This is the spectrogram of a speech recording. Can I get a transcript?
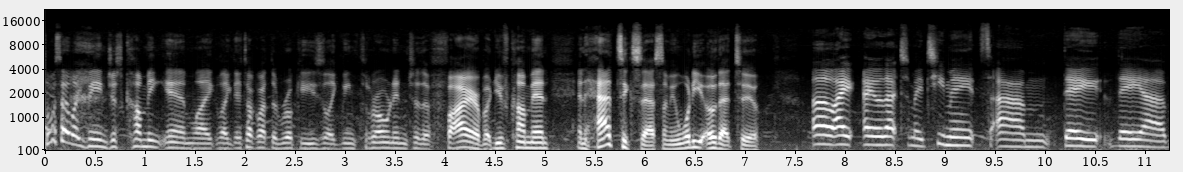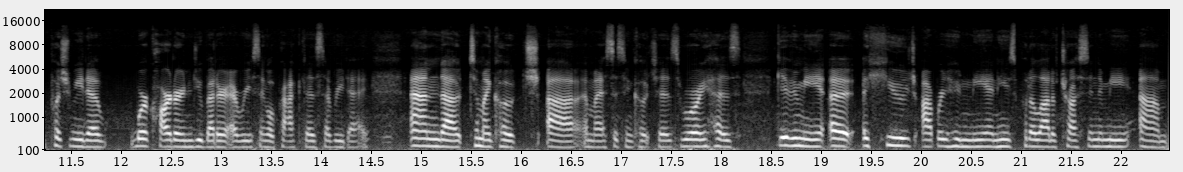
what's that like being just coming in, like like they talk about the rookies, like being thrown into the fire, but you've come in and had success. I mean, what do you owe that to? Oh, I, I owe that to my teammates. Um, they they uh, push me to work harder and do better every single practice, every day. And uh, to my coach uh, and my assistant coaches, Rory has given me a, a huge opportunity and he's put a lot of trust into me. Um,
